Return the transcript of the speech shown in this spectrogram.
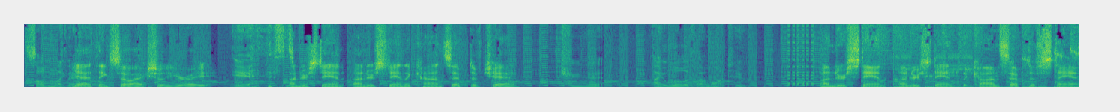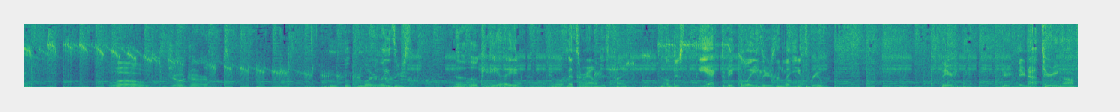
Something like that. Yeah, I think so. Actually, you're right. Yeah. Understand, understand the concept of Chad. True that. I will if I want to. Understand, understand the concept of Stan. Whoa, Jojo. M- m- more lasers. Uh, okay, I, I won't mess around this time. I'll just deactivate the lasers and let you through. They're, they're, they're not turning off.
